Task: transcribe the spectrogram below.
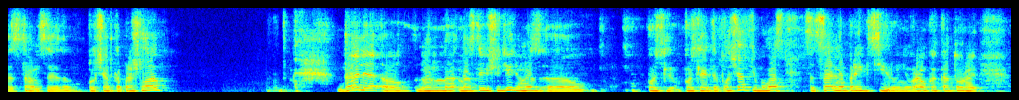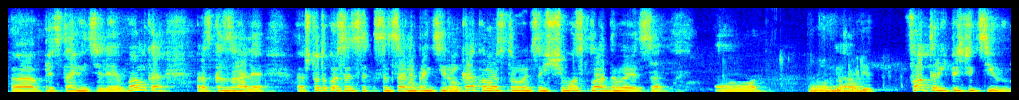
э, станция, эта площадка прошла. Далее, э, на, на- следующий день у нас э, после, после этой площадки было социальное проектирование, в рамках которой э, представители банка рассказали, э, что такое соци- социальное проектирование, как оно строится, из чего складывается. Э, Вот. Вот. Э, Факторы и перспективы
